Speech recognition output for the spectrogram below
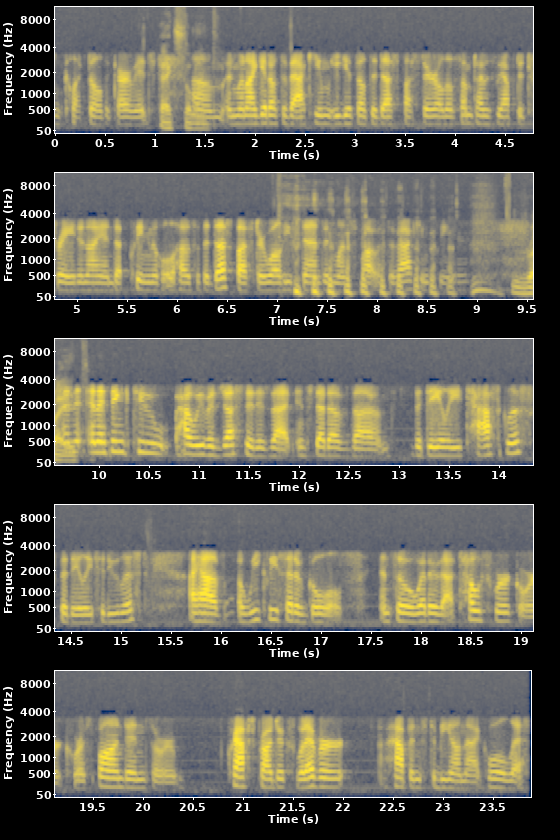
and collect all the garbage. Excellent. Um, and when I get out the vacuum, he gets out the dustbuster. Although sometimes we have to trade, and I end up cleaning the whole house with a dustbuster while he stands in one spot with the vacuum cleaner. Right. And, and I think too how we've adjusted is that instead of the the daily task list, the daily to do list, I have a weekly set of goals. And so whether that's housework or correspondence or craft projects, whatever happens to be on that goal list,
